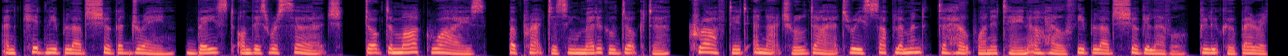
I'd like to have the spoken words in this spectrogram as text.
and kidney blood sugar drain. Based on this research, Dr. Mark Wise, a practicing medical doctor, crafted a natural dietary supplement to help one attain a healthy blood sugar level. Glucoberry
